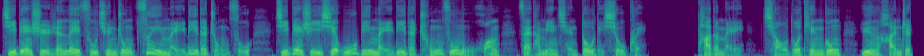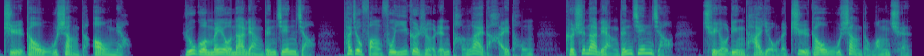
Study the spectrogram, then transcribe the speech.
即便是人类族群中最美丽的种族，即便是一些无比美丽的虫族母皇，在她面前都得羞愧。她的美巧夺天工，蕴含着至高无上的奥妙。如果没有那两根尖角，她就仿佛一个惹人疼爱的孩童；可是那两根尖角，却有令他有了至高无上的王权。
